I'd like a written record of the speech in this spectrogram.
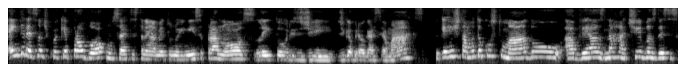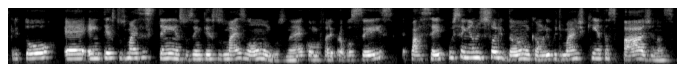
É interessante porque provoca um certo estranhamento no início para nós, leitores de, de Gabriel Garcia Marques, porque a gente está muito acostumado a ver as narrativas desse escritor é, em textos mais extensos, em textos mais longos, né? Como eu falei para vocês, passei por 100 anos de solidão, que é um livro de mais de 500 páginas.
